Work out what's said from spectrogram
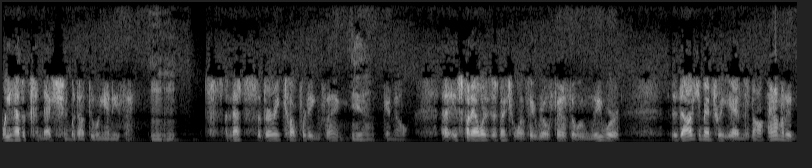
We have a connection without doing anything, Mm-hmm. and that's a very comforting thing. Yeah. You know, uh, it's funny. I want to just mention one thing real fast. That when we were, the documentary ends, and, I'll, and I'm going to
